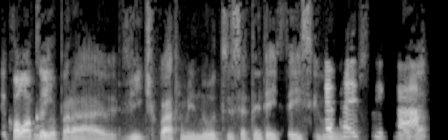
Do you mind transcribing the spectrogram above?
Você coloca aí. Pula para 24 minutos e 76 É segundos. pra explicar?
